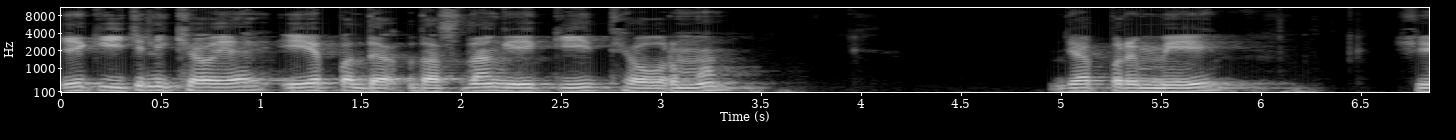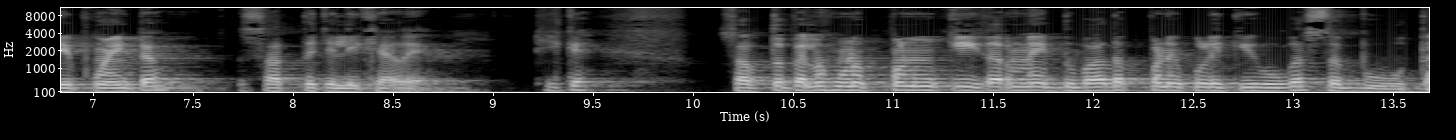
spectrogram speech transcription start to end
ਇਹ ਕੀ ਚ ਲਿਖਿਆ ਹੋਇਆ ਹੈ? ਇਹ ਆਪਾਂ ਦੱਸ ਦਾਂਗੇ ਕਿ ਥਿਓਰਮ ਜਾਂ ਪ੍ਰਮੇਯ 6.7 ਚ ਲਿਖਿਆ ਹੋਇਆ ਹੈ। ਠੀਕ ਹੈ? ਸਭ ਤੋਂ ਪਹਿਲਾਂ ਹੁਣ ਆਪਾਂ ਨੂੰ ਕੀ ਕਰਨਾ ਇਸ ਤੋਂ ਬਾਅਦ ਆਪਣੇ ਕੋਲੇ ਕੀ ਹੋਊਗਾ? ਸਬੂਤ।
